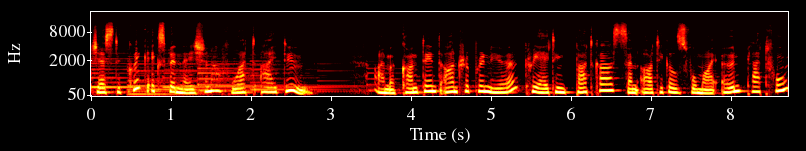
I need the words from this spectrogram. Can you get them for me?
Just a quick explanation of what I do. I'm a content entrepreneur creating podcasts and articles for my own platform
